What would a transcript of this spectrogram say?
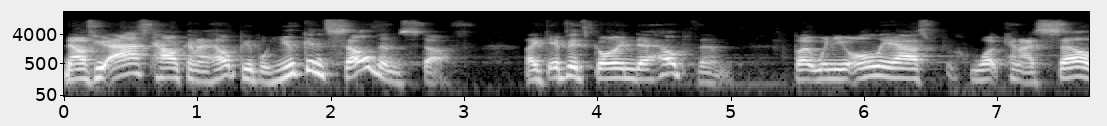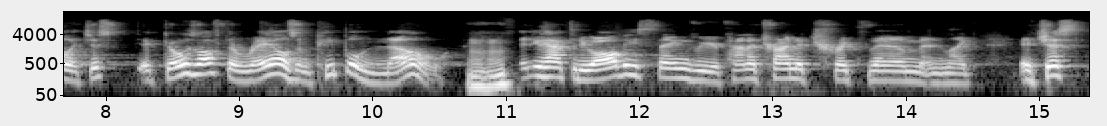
Now, if you ask, how can I help people? You can sell them stuff, like if it's going to help them. But when you only ask, what can I sell? It just, it goes off the rails and people know. Mm-hmm. Then you have to do all these things where you're kind of trying to trick them and like, it just,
